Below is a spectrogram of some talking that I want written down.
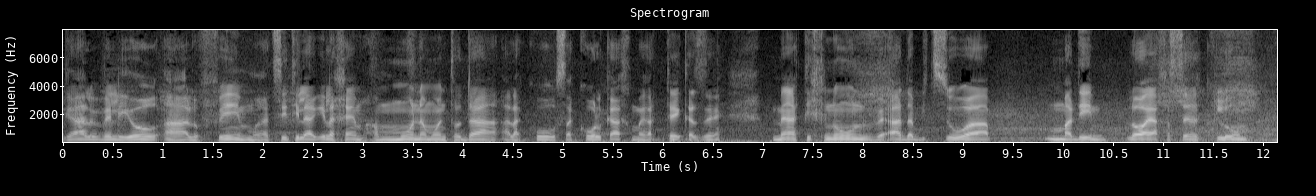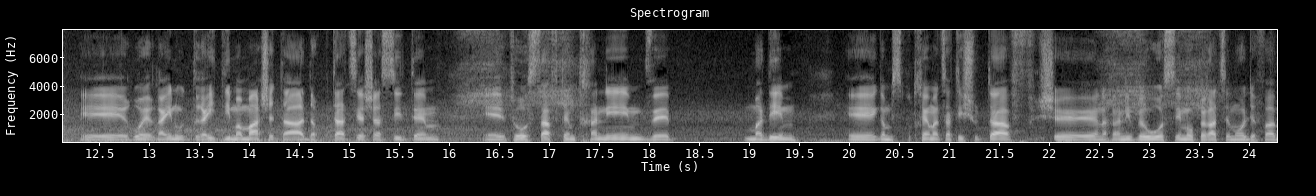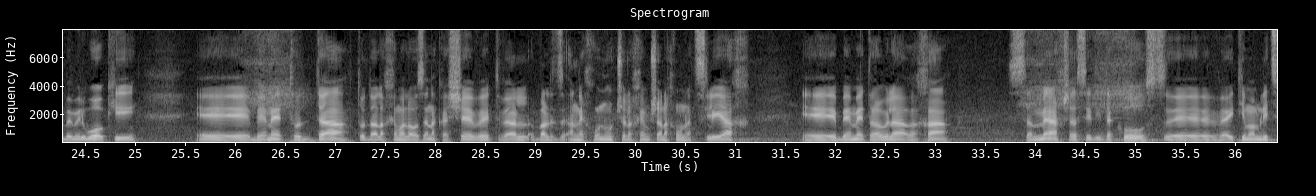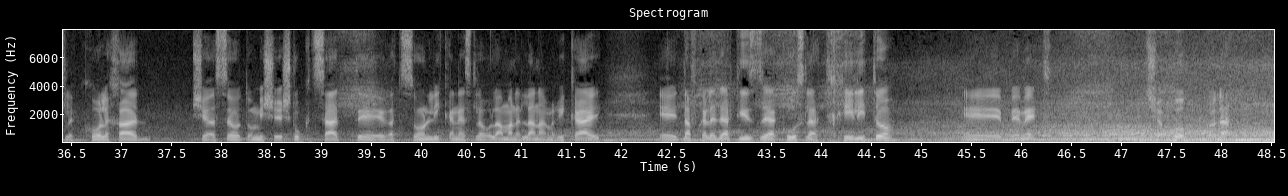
גל וליאור האלופים, רציתי להגיד לכם המון המון תודה על הקורס הכל כך מרתק הזה, מהתכנון ועד הביצוע, מדהים, לא היה חסר כלום. אה, ראינו, ראיתי ממש את האדפטציה שעשיתם אה, והוספתם תכנים ומדהים. אה, גם בזכותכם מצאתי שותף שאני והוא עושים אופרציה מאוד יפה במילווקי. אה, באמת תודה, תודה לכם על האוזן הקשבת ועל, ועל הנכונות שלכם שאנחנו נצליח. אה, באמת ראוי להערכה. שמח שעשיתי את הקורס והייתי ממליץ לכל אחד שיעשה אותו, מי שיש לו קצת רצון להיכנס לעולם הנדל"ן האמריקאי. דווקא לדעתי זה הקורס להתחיל איתו. באמת, שאפו, תודה.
